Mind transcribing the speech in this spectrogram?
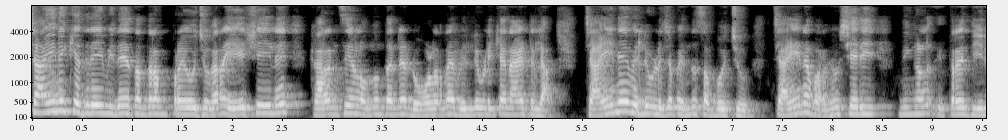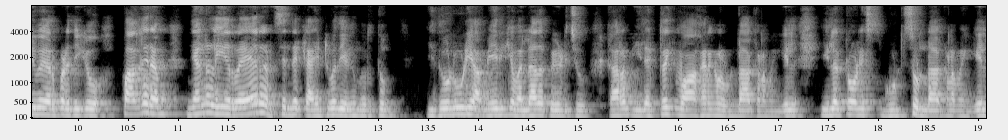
ചൈനയ്ക്കെതിരെയും ഇതേ തന്ത്രം പ്രയോഗിച്ചു. കാരണം ഏഷ്യയിലെ കറൻസികളൊന്നും തന്നെ ഡോളറിനെ വെല്ലുവിളിക്കാനായിട്ടില്ല. ചൈനയെ വെല്ലുവിളിച്ചപ്പോൾ എന്ത് സംഭവിച്ചു? ചൈന പറഞ്ഞു ശരി നിങ്ങൾ ഇത്രയും തീരുവ ഏർപ്പെടുത്തിക്കോ. പകരം ഞങ്ങൾ ഈ റെയർ എർട്സിന്റെ കയറ്റുമതി അങ്ങ് നിർത്തും. ഇതോടുകൂടി അമേരിക്ക വല്ലാതെ പേടിച്ചു. കാരണം ഇലക്ട്രിക് വാഹനങ്ങൾ ഉണ്ടാക്കണമെങ്കിൽ ഇലക്ട്രോണിക്സ് ഗുഡ്സ് ഉണ്ടാക്കണമെങ്കിൽ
